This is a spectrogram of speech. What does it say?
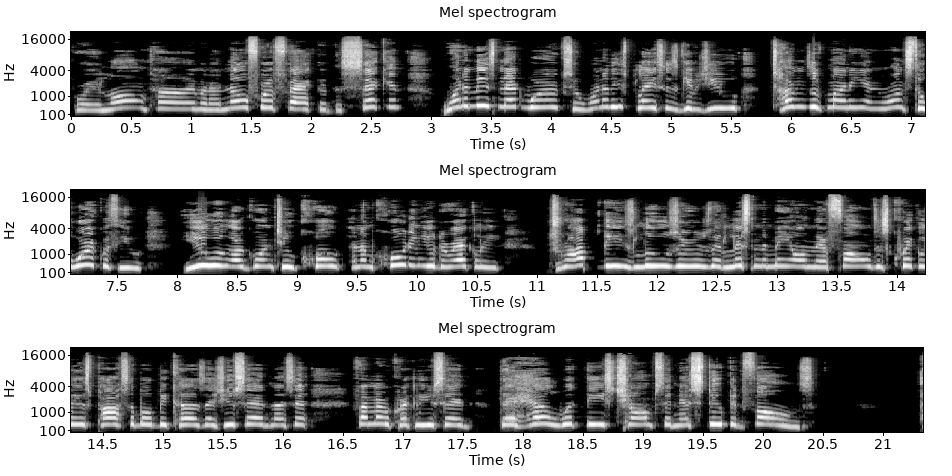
for a long time, and I know for a fact that the second one of these networks or one of these places gives you tons of money and wants to work with you, you are going to quote, and I'm quoting you directly, drop these losers that listen to me on their phones as quickly as possible because, as you said, and I said, if I remember correctly, you said, the hell with these chumps and their stupid phones.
